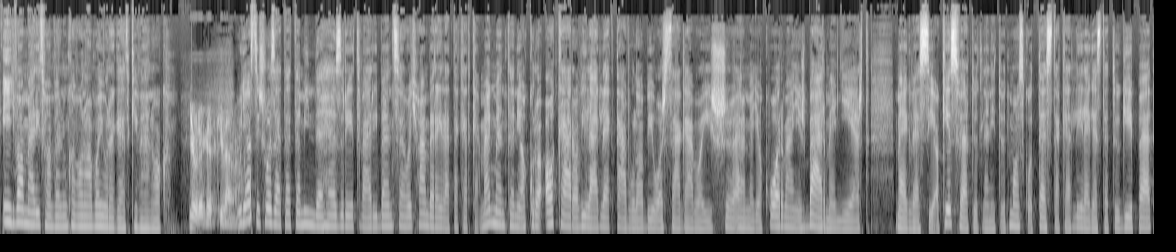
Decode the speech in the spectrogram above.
Így van, már itt van velünk a vonalban. Jó reggelt kívánok! Jó reggelt kívánok! Ugye azt is hozzátette mindenhez Rétvári Bence, hogy ha emberéleteket kell megmenteni, akkor akár a világ legtávolabbi országába is elmegy a kormány, és bármennyiért megveszi a készfertőtlenítőt, maszkot, teszteket, lélegeztető gépet,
